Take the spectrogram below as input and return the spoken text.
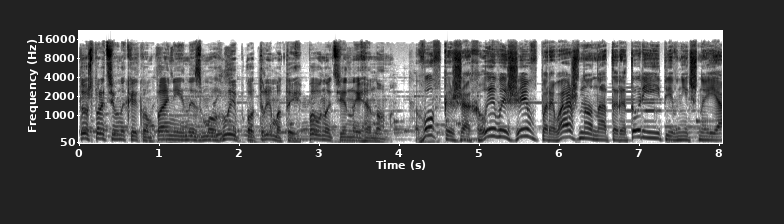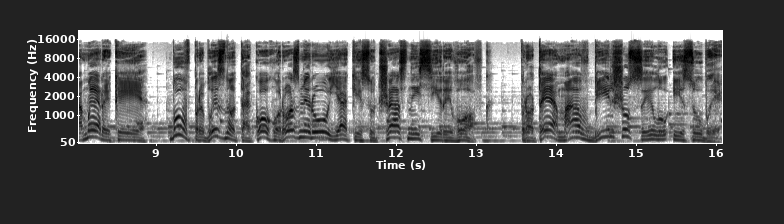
Тож працівники компанії не змогли б отримати повноцінний геном. Вовк жахливий жив переважно на території Північної Америки. Був приблизно такого розміру, як і сучасний сірий вовк. Проте мав більшу силу і зуби.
